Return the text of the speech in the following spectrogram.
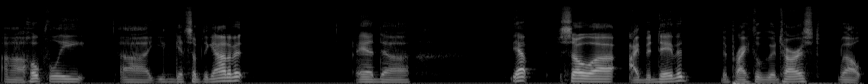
Uh, hopefully, uh, you can get something out of it. And, uh, yep. So uh, I've been David, the Practical Guitarist. Well,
